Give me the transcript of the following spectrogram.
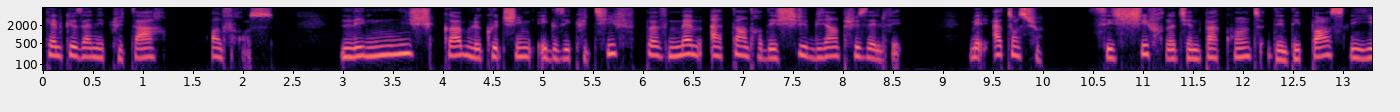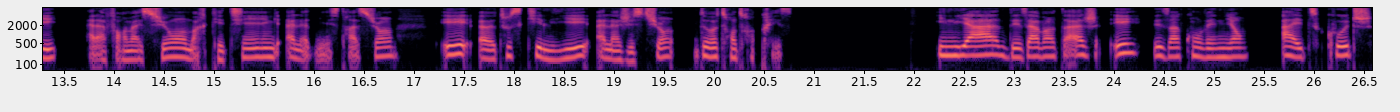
quelques années plus tard en France. Les niches comme le coaching exécutif peuvent même atteindre des chiffres bien plus élevés. Mais attention, ces chiffres ne tiennent pas compte des dépenses liées à la formation, au marketing, à l'administration et euh, tout ce qui est lié à la gestion de votre entreprise il y a des avantages et des inconvénients à être coach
